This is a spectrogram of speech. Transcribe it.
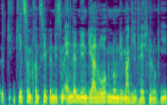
geht es im Prinzip in diesem Ende in den Dialogen nur um die Magietechnologie.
